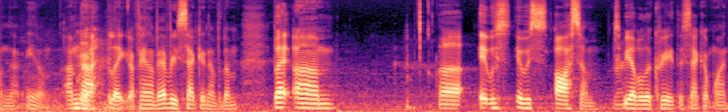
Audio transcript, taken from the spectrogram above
I'm not, you know, I'm not Yeah. like a fan of every second of them, but um, uh, it was it was awesome to be able to create the second one,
